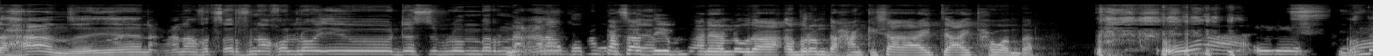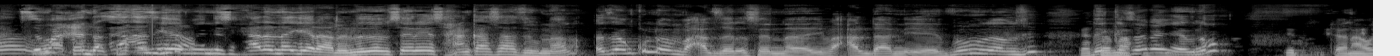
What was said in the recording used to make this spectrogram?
ድሓን ንዓና ክፀርፍና ከለዉ እዩ ደስ ዝብሎ እምበር ንዓና ሓንካሳት ዘይብሉና ኣለዉ እግሮም ዳ ሓንኪሳ ኣይትሕወ እምበር ስማዕንስ ሓደ ነገር ኣሎ ነዞም ሰሬስ ሓንካሳት ይብልና ኖ እዞም ኩሎም በዓል ዘርእሰናይ በዓል ዳንኤል ብምሎም ደቂ ሰረ እዮም ኖ ጨናዊ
